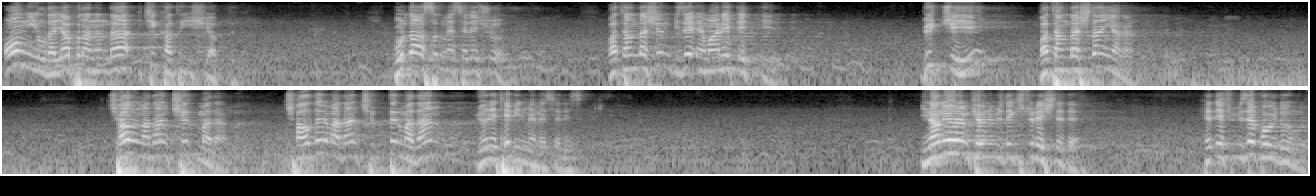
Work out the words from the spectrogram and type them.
10 yılda yapılanın da iki katı iş yaptık. Burada asıl mesele şu. Vatandaşın bize emanet ettiği bütçeyi vatandaştan yana çalmadan çırpmadan, çaldırmadan çırptırmadan yönetebilme meselesidir. İnanıyorum ki önümüzdeki süreçte de hedefimize koyduğumuz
